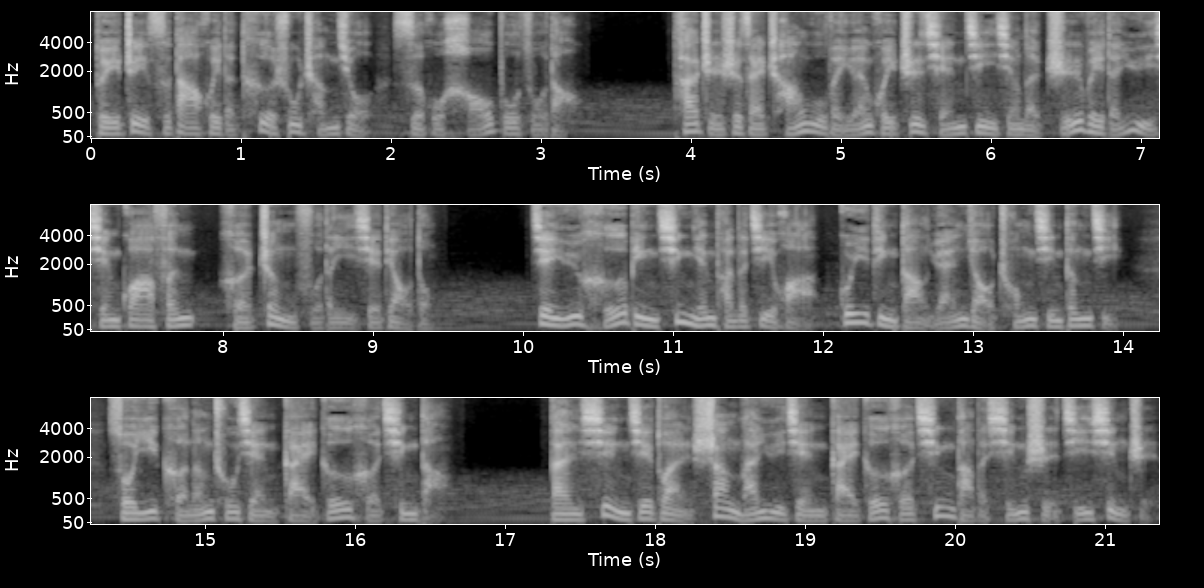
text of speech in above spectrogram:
对这次大会的特殊成就似乎毫不足道，他只是在常务委员会之前进行了职位的预先瓜分和政府的一些调动。鉴于合并青年团的计划规定党员要重新登记。”所以可能出现改革和清党，但现阶段尚难预见改革和清党的形式及性质。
